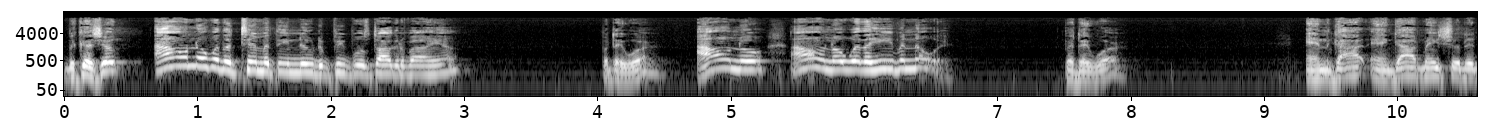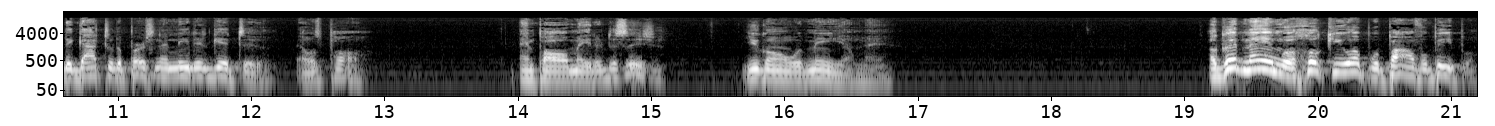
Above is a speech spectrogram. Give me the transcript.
Because I don't know whether Timothy knew the people was talking about him, but they were. I don't know. I don't know whether he even knew it, but they were. And God and God made sure that they got to the person they needed to get to. That was Paul. And Paul made a decision. You going with me, young man. A good name will hook you up with powerful people.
